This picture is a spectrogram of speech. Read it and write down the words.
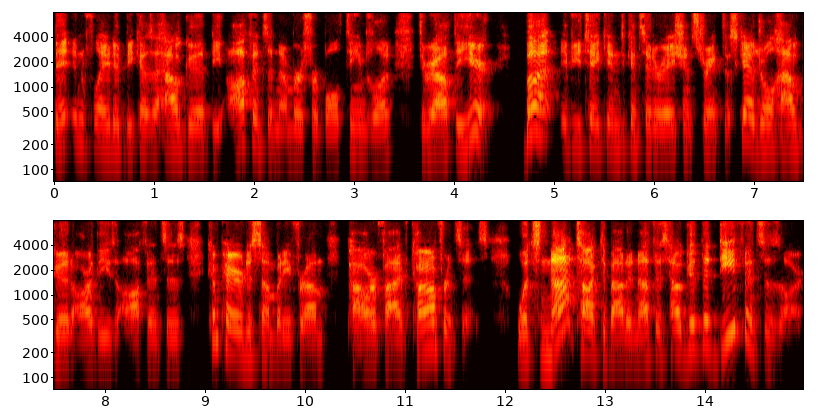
bit inflated because of how good the offensive numbers for both teams look throughout the year. But if you take into consideration strength of schedule, how good are these offenses compared to somebody from Power Five conferences? What's not talked about enough is how good the defenses are.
